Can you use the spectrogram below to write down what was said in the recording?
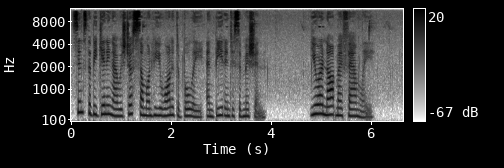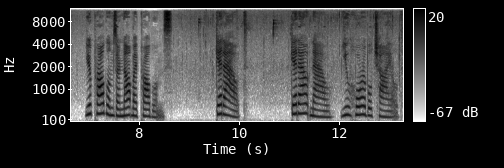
Since the beginning I was just someone who you wanted to bully and beat into submission. You are not my family. Your problems are not my problems. Get out. Get out now, you horrible child.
